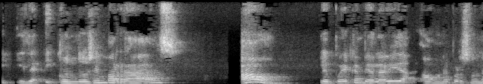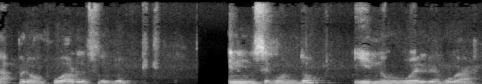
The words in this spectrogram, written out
y, con dos embarradas, ¡wow! Le puede cambiar la vida a una persona, pero a un jugador de fútbol en un segundo y no vuelve a jugar.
